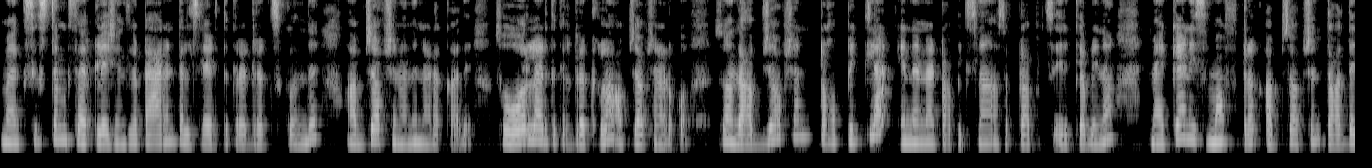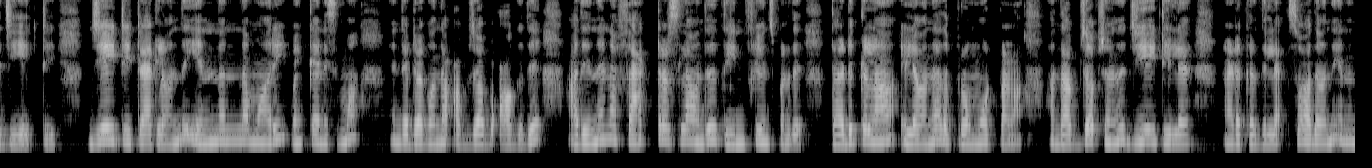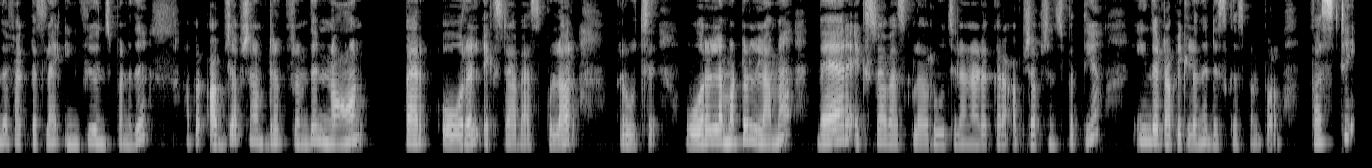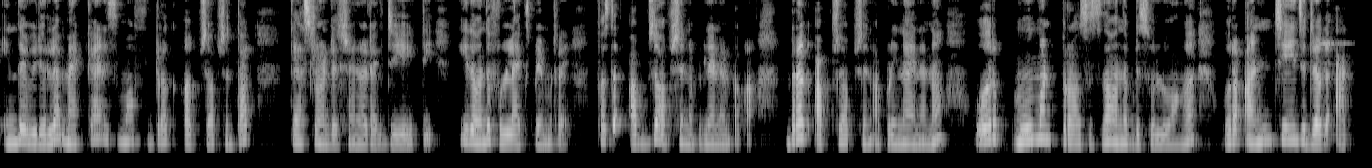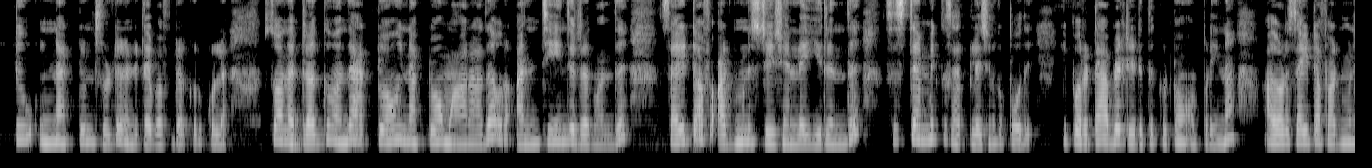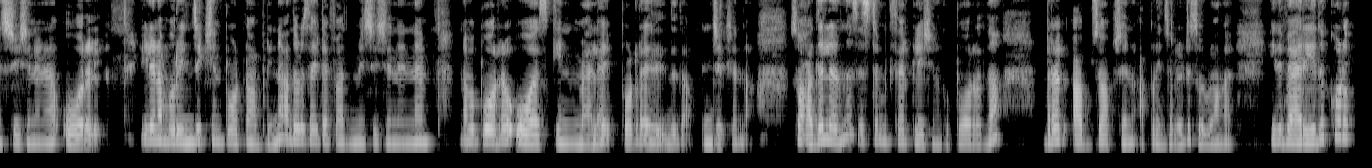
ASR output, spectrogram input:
மேக் சிஸ்டமிக் சர்க்குலேஷன்ஸில் பேரண்டல்ஸில் எடுத்துக்கிற ட்ரக்ஸ்க்கு வந்து அப்சார்ப்ஷன் வந்து நடக்காது. ஸோ ஓரலாக எடுத்துக்கிற ட்ரக்ஸ்லாம் அப்சார்ப்ஷன் நடக்கும். ஸோ அந்த அப்சார்ப்ஷன் டாப்பிக்கில் என்னென்ன டாபிக்ஸ்லாம் சப் டாபிக்ஸ் இருக்குது அப்படின்னா mechanism of drug absorption that the GIT GIT ட்ராக்ல வந்து எந்தெந்த மாதிரி மெக்கானிசமாக இந்த ட்ரக் வந்து அப்சார்ப் ஆகுது. அது என்னென்ன ஃபேக்டர்ஸ்லாம் வந்து அது இன்ஃப்ளூயன்ஸ் பண்ணுது? தடுக்கலாம் இல்லை வந்து அதை ப்ரொமோட் பண்ணலாம். அந்த அப்சார்ப்ஷன் வந்து ஜிஐடியில் நடக்கிறது இல்லை ஸோ அதை வந்து எந்தெந்த ஃபேக்டர்ஸ்லாம் இன்ஃப்ளூயன்ஸ் பண்ணுது? அப்புறம் absorption of drug from the non per oral extra vascular routes ஓரலில் மட்டும் இல்லாமல் வேறு எக்ஸ்ட்ரா வேஸ்குலர் ரூட்ஸில் நடக்கிற அப்சார்ப்ஷன்ஸ் பற்றியும் இந்த டாப்பிக்கில் வந்து டிஸ்கஸ் பண்ண போகிறோம் ஃபஸ்ட்டு இந்த வீடியோவில் mechanism of drug absorption that gastro industrial drug GIT இதை வந்து ஃபுல்லாக எக்ஸ்பிளைன் பண்ணுறேன் ஃபஸ்ட்டு அப்சார்ப்ஷன் அப்படின்னா என்னென்னு பார்க்கலாம். ட்ரக் அப்சார்ப்ஷன் அப்படின்னா என்னென்னா ஒரு மூமெண்ட் ப்ராசஸ் தான் வந்து அப்படி சொல்லுவாங்க. ஒரு அன்சேஞ்ச் ட்ரக் ஆக்டிவ் இன்ஆக்டிவ்னு சொல்லிட்டு ரெண்டு டைப் ஆஃப் ட்ரக் இருக்குல்ல ஸோ அந்த ட்ரக் வந்து ஆக்டிவாகவும் இன்ஆக்டிவாகவும் மாறாத ஒரு அன்சேஞ்ச் ட்ரக் வந்து சைட் ஆஃப் அட்மினிஸ்ட்ரேஷனில் இருந்து சிஸ்டமிக் சர்க்குலேஷனுக்கு போகுது. இப்போ ஒரு டேப்லெட் எடுத்துக்கிட்டோம் அப்படின்னா அதோட சைட் ஆஃப் அட்மினிஸ்ட்ரேஷன் என்ன? ஓரல் இல்லை நம்ம ஒரு இன்ஜெக்ஷன் போட்டோம் அப்படின்னா அதோட சைட் ஆஃப் அட்மினிஸ்ட்ரேஷன் என்ன? நம்ம போடுற ஓ ஸ்கின் மேலே போடுற இது தான் இன்ஜெக்ஷன் தான். ஸோ அதிலேருந்து சிஸ்டமிக் சர்க்குலேஷனுக்கு போகிறது தான் ட்ரக் அப்சார்ப்ஷன் அப்படின்னு சொல்லிட்டு சொல்லுவாங்க. இது வேறு எது கூட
